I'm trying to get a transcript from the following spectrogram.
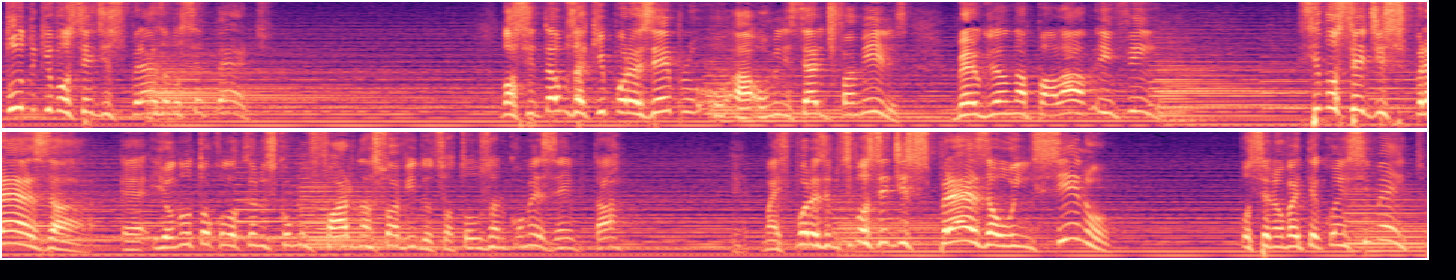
Tudo que você despreza, você perde. Nós citamos aqui, por exemplo, o, a, o Ministério de Famílias, mergulhando na palavra, enfim. Se você despreza, é, e eu não estou colocando isso como um fardo na sua vida, eu só estou usando como exemplo, tá? Mas, por exemplo, se você despreza o ensino, você não vai ter conhecimento.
